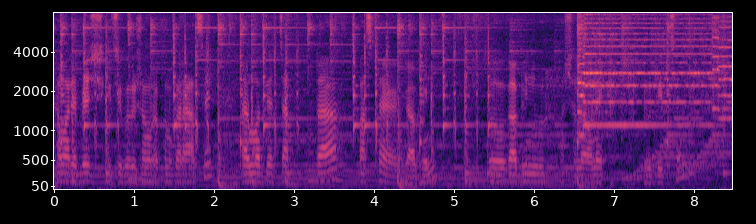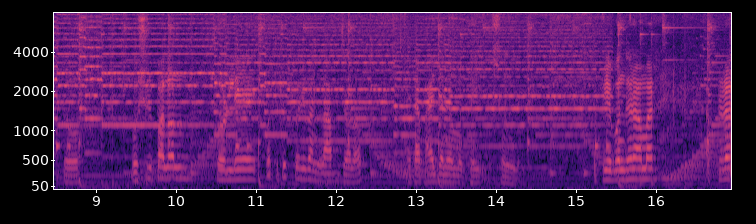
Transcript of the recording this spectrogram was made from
খামারে বেশ কিছু গরু সংরক্ষণ করা আছে। তার মধ্যে চারটা, পাঁচটা গাভিন। তো গাভিন মার্শাল্লাহ অনেক দুধ দিচ্ছেন তো পশুপালন করলে কতটুকু পরিমাণ লাভজনক, এটা ভাইজানের মুখেই শুনলি। প্রিয় বন্ধুরা, আমার আপনারা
